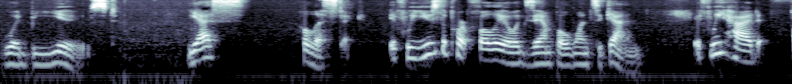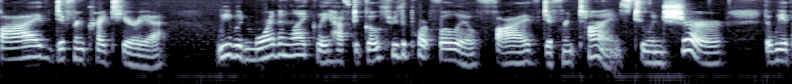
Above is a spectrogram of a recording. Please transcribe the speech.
would be used. Yes, holistic. If we use the portfolio example once again, if we had five different criteria, we would more than likely have to go through the portfolio five different times to ensure that we have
